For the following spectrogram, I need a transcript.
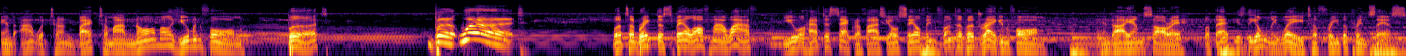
and I would turn back to my normal human form. But. But what? But to break the spell off my wife, you will have to sacrifice yourself in front of her dragon form. And I am sorry, but that is the only way to free the princess.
